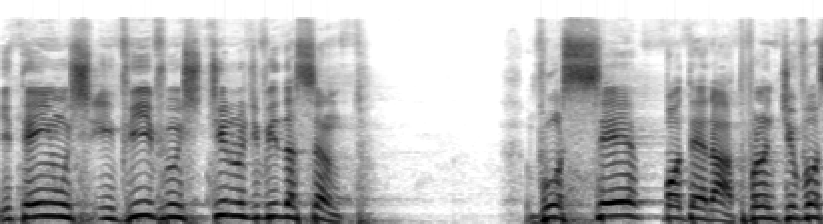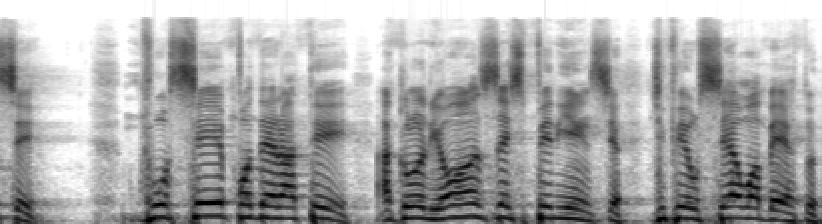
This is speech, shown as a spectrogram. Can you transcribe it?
e tem um, e vive um estilo de vida santo, você poderá, estou falando de você, você poderá ter a gloriosa experiência de ver o céu aberto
